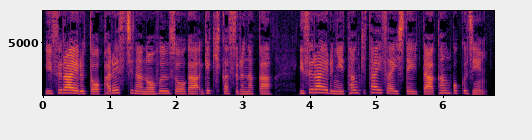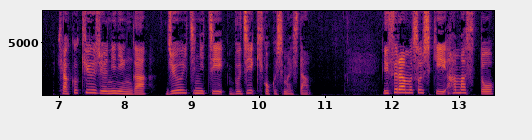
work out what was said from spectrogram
イスラエルとパレスチナの紛争が激化する中イスラエルに短期滞在していた韓国人192人が11日無事帰国しました。イスラム組織ハマスと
